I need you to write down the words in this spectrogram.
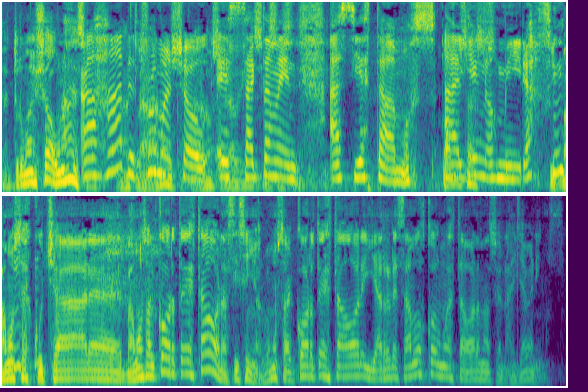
El Truman Show, ¿no es ese? Ajá, Ah, The claro, Truman Show. claro, Exactamente. sí, sí, sí. Así estamos. Vamos Alguien a- nos mira. Sí, vamos a escuchar, eh, vamos al corte de esta hora, sí señor, vamos al corte de esta hora y ya regresamos con nuestra hora nacional, ya venimos.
